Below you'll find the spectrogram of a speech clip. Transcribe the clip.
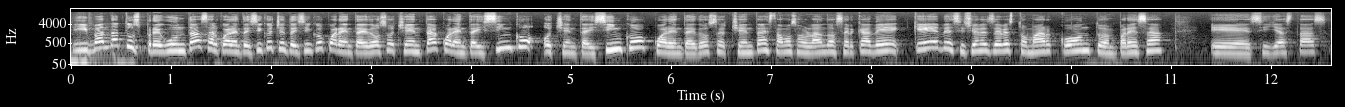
Y manda tus preguntas al 4585-4280, 4585-4280. Estamos hablando acerca de qué decisiones debes tomar con tu empresa eh, si ya estás,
